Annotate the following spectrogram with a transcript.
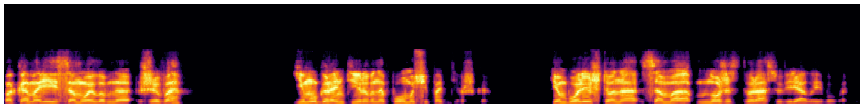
Пока Мария Самойловна жива, ему гарантирована помощь и поддержка. Тем более, что она сама множество раз уверяла его в этом.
